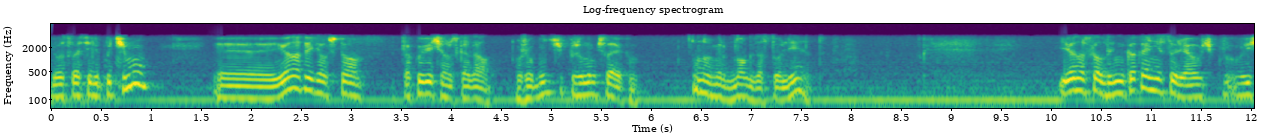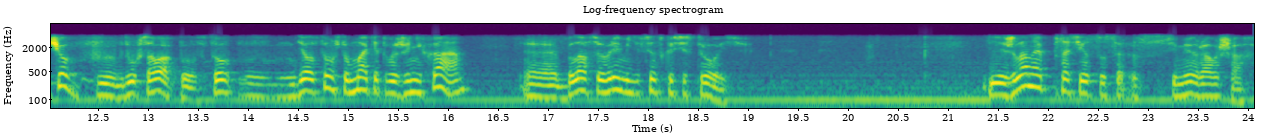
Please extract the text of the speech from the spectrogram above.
Его спросили, почему? Э, и он ответил, что такую вещь он рассказал, уже будучи пожилым человеком. Он умер много за сто лет. И он рассказал, да никакая не история, а еще в двух словах было. Дело в том, что мать этого жениха э, была в свое время медицинской сестрой. И жила она по соседству с, с семьей Рава Шаха.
